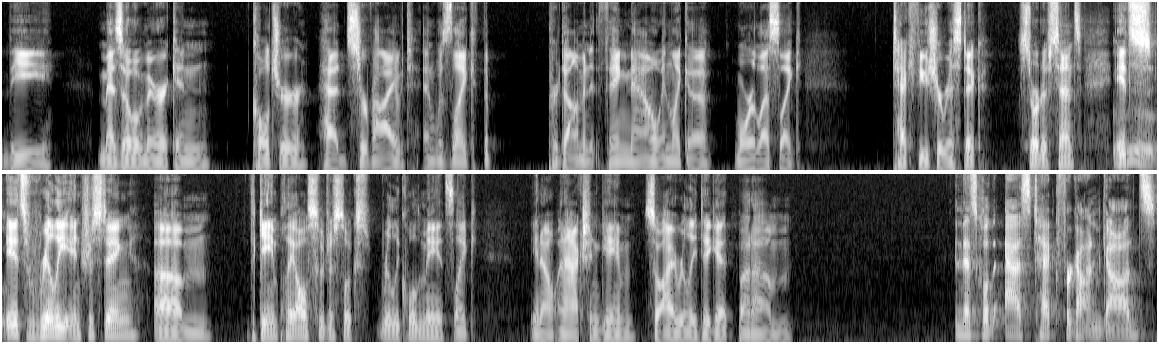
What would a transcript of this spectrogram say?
the Mesoamerican culture had survived and was like the predominant thing now in like a more or less like tech futuristic sort of sense. It's Ooh. it's really interesting. Um, the gameplay also just looks really cool to me. It's like, you know, an action game, so I really dig it. But um, and that's called Aztech Forgotten Gods.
